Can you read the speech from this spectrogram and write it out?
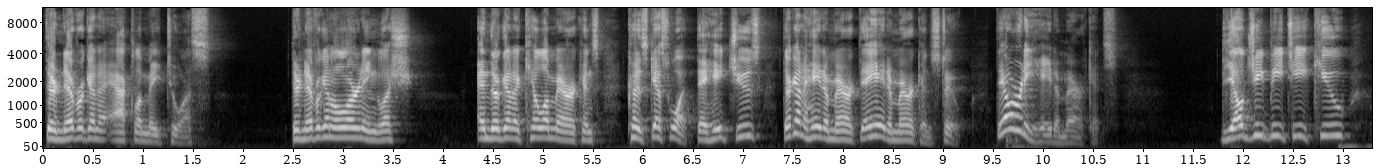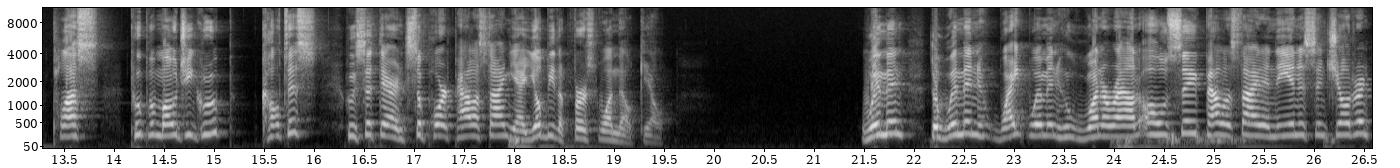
They're never going to acclimate to us. They're never going to learn English. And they're going to kill Americans. Because guess what? They hate Jews. They're going to hate America. They hate Americans too. They already hate Americans. The LGBTQ plus poop emoji group, cultists who sit there and support Palestine, yeah, you'll be the first one they'll kill. Women, the women, white women who run around, oh, save Palestine and the innocent children,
